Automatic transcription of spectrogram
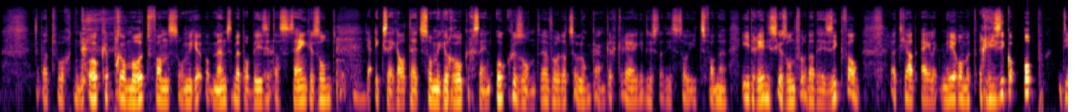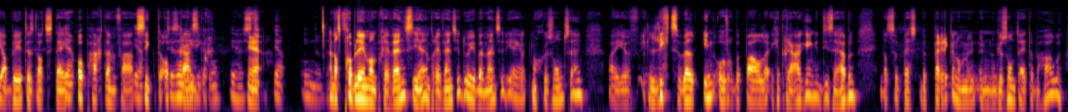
Dat wordt nu ook gepromoot van sommige mensen met obesitas zijn gezond. Ja, ik zeg altijd, sommige rokers zijn ook gezond hè, voordat ze longkanker krijgen. Dus dat is zoiets van, uh, iedereen is gezond voordat hij ziek valt. Het gaat eigenlijk meer om het risico op diabetes dat stijgt, Ja. op hart- en vaatziekten, Het op is een kanker. risico, juist. Ja. Ja, inderdaad. En dat is het probleem van preventie. Hè. En preventie doe je bij mensen die eigenlijk nog gezond zijn, maar je licht ze wel in over bepaalde gedragingen die ze hebben, en dat ze best beperken om hun, hun gezondheid te behouden.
